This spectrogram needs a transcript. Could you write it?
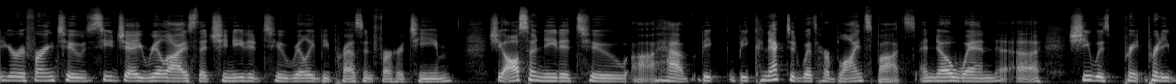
you're referring to CJ realized that she needed to really be present for her team. She also needed to uh, have be be connected with her blind spots and know when uh, she was pre- pretty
